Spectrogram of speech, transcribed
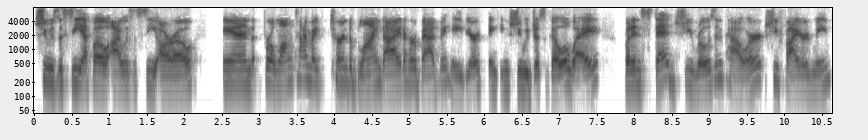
She was the CFO, I was the CRO. And for a long time, I turned a blind eye to her bad behavior, thinking she would just go away. But instead, she rose in power. She fired me.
